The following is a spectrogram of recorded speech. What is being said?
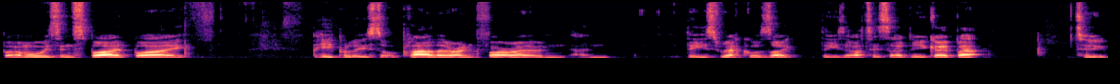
But I'm always inspired by people who sort of plough their own furrow, and, and these records, like these artists, I do go back to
